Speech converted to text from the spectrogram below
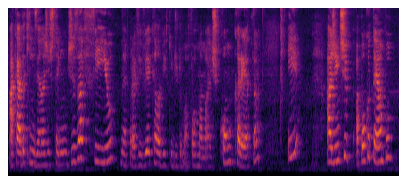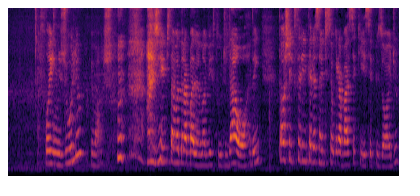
a cada quinzena a gente tem um desafio, né, para viver aquela virtude de uma forma mais concreta. E a gente, há pouco tempo, foi em julho, eu acho, a gente estava trabalhando a virtude da ordem. Então achei que seria interessante se eu gravasse aqui esse episódio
